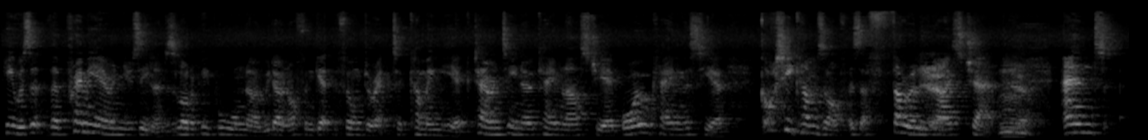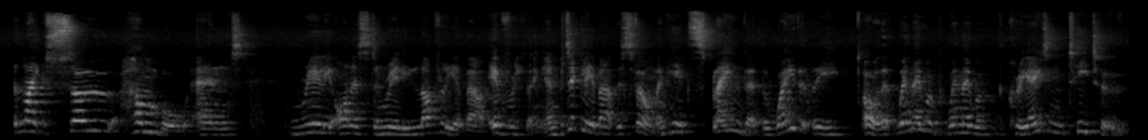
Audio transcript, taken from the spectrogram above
He was at the premiere in New Zealand, as a lot of people will know. We don't often get the film director coming here. Tarantino came last year, Boyle came this year. Gosh, he comes off as a thoroughly Yeah. nice chap. Yeah. And like so humble and really honest and really lovely about everything and particularly about this film and he explained that the way that the oh that when they were when they were creating T2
